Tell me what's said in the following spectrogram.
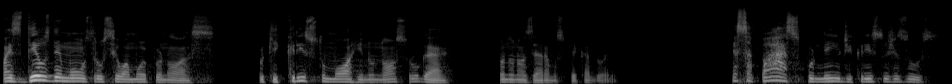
Mas Deus demonstra o seu amor por nós porque Cristo morre no nosso lugar quando nós éramos pecadores. Essa paz por meio de Cristo Jesus,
